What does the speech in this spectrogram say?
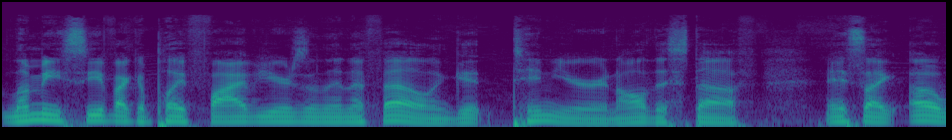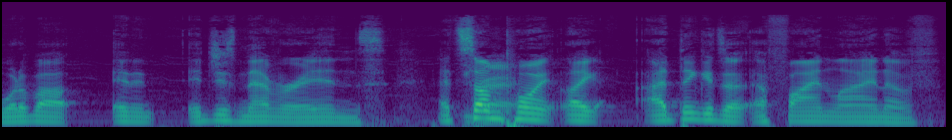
let me see if I can play five years in the NFL and get tenure and all this stuff. And it's like, oh, what about? And it, it just never ends. At some Right. point, like I think it's a, a fine line of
